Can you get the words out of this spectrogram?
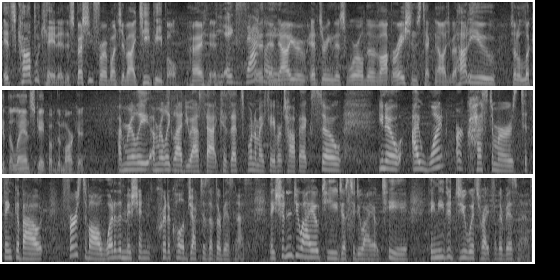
it's complicated, especially for a bunch of IT people, right? Exactly. And, and now you're entering this world of operations technology, but how do you sort of look at the landscape of the market? I'm really, I'm really glad you asked that because that's one of my favorite topics. So, you know, I want our customers to think about, first of all, what are the mission critical objectives of their business? They shouldn't do IoT just to do IoT. They need to do what's right for their business.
